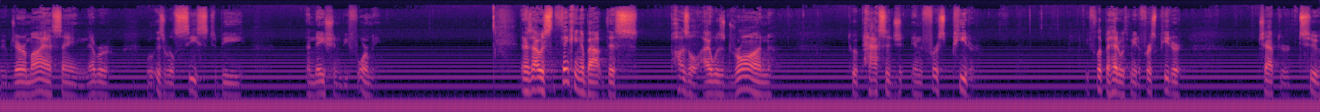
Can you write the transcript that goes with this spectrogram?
We have Jeremiah saying, Never will Israel cease to be a nation before me. And as I was thinking about this puzzle, I was drawn to a passage in 1 Peter flip ahead with me to 1 Peter chapter 2.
